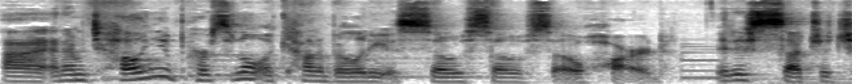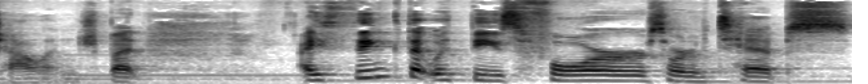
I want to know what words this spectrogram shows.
uh, and I'm telling you, personal accountability is so so so hard. It is such a challenge, but I think that with these four sort of tips,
